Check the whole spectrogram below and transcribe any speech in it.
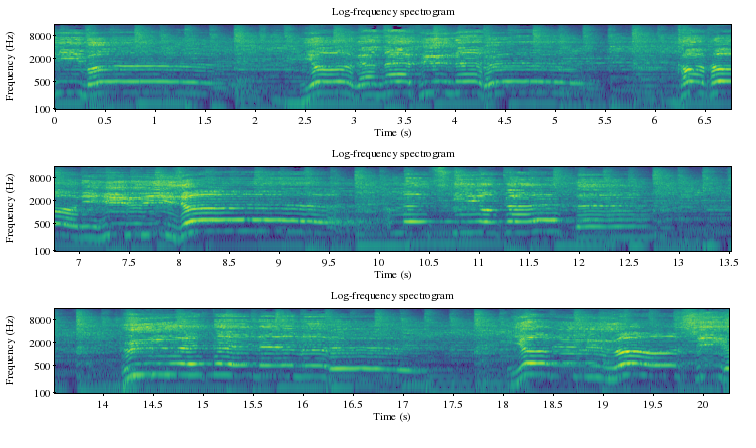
にも用がなくなる。ここにいる以上目つきを変えて震えて眠る。夜をいる。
